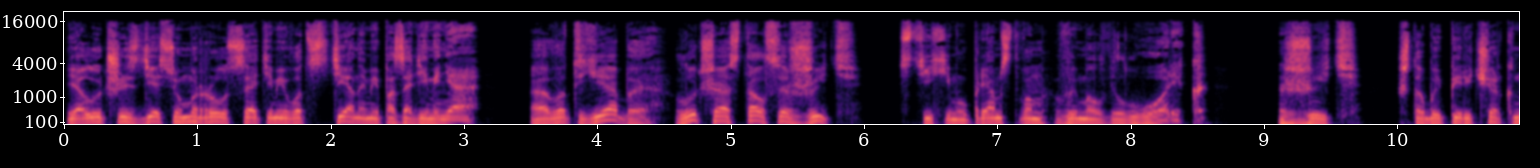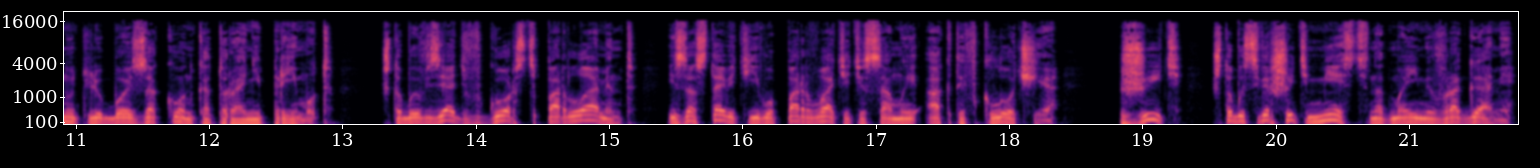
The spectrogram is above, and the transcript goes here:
Я лучше здесь умру с этими вот стенами позади меня. А вот я бы лучше остался жить, — с тихим упрямством вымолвил Уорик. Жить, чтобы перечеркнуть любой закон, который они примут, чтобы взять в горсть парламент и заставить его порвать эти самые акты в клочья. Жить, чтобы свершить месть над моими врагами,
